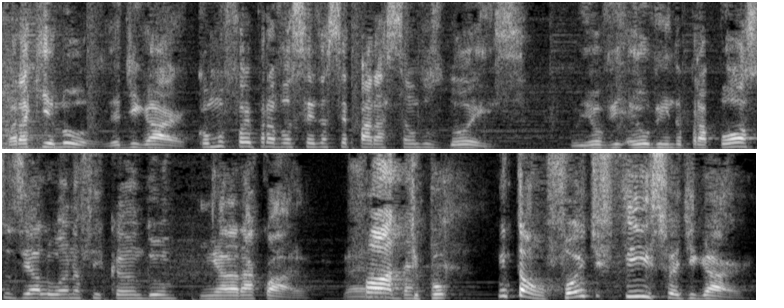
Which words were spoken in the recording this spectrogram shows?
Agora aqui, Lu, Edgar, como foi para vocês a separação dos dois? Eu, eu vindo para Poços e a Luana ficando em Araraquara. É, Foda. Tipo, então, foi difícil, Edgar.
